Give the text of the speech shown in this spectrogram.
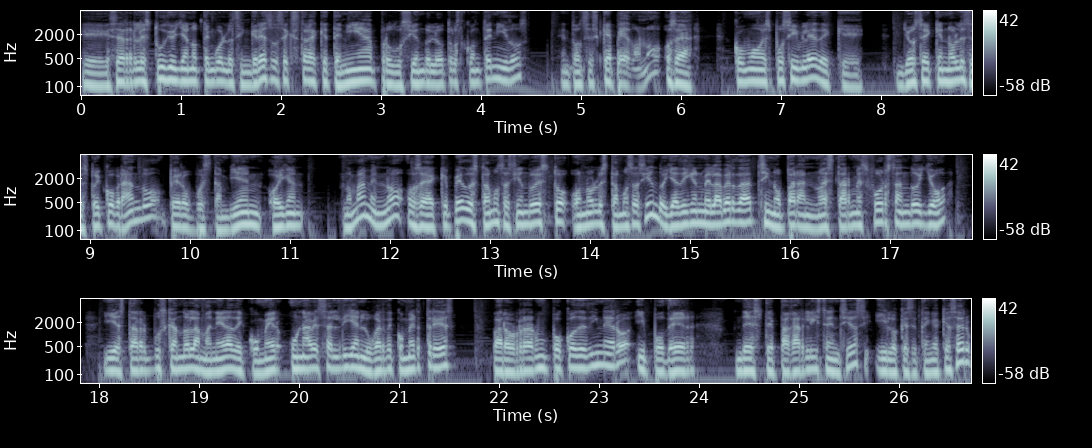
eh, cerrar el estudio, ya no tengo los ingresos extra que tenía produciéndole otros contenidos. Entonces, ¿qué pedo, no? O sea, ¿cómo es posible de que yo sé que no les estoy cobrando, pero pues también, oigan, no mamen, ¿no? O sea, ¿qué pedo? ¿Estamos haciendo esto o no lo estamos haciendo? Ya díganme la verdad, sino para no estarme esforzando yo y estar buscando la manera de comer una vez al día en lugar de comer tres para ahorrar un poco de dinero y poder este, pagar licencias y lo que se tenga que hacer,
